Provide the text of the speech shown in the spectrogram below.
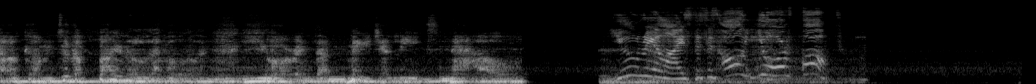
Welcome to the final level. You're in the major leagues now. You realize this is all you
